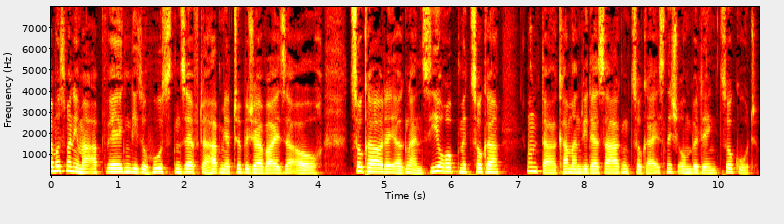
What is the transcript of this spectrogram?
Da muss man immer abwägen, diese Hustensäfte haben ja typischerweise auch Zucker oder irgendein Sirup mit Zucker und da kann man wieder sagen, Zucker ist nicht unbedingt so gut.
